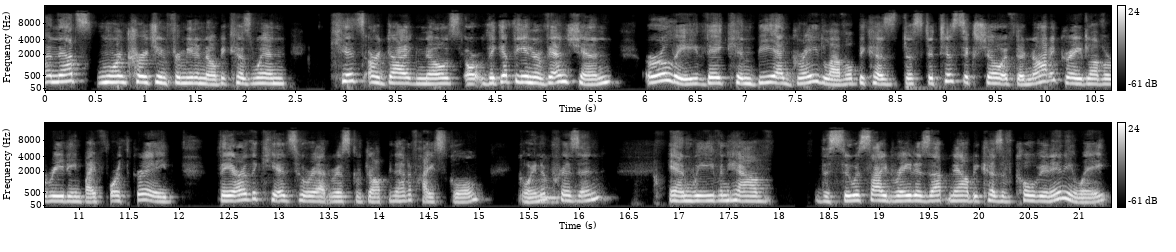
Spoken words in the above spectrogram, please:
and that's more encouraging for me to know because when kids are diagnosed or they get the intervention early, they can be at grade level because the statistics show if they're not at grade level reading by fourth grade, they are the kids who are at risk of dropping out of high school, going mm-hmm. to prison. And we even have the suicide rate is up now because of COVID anyway.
